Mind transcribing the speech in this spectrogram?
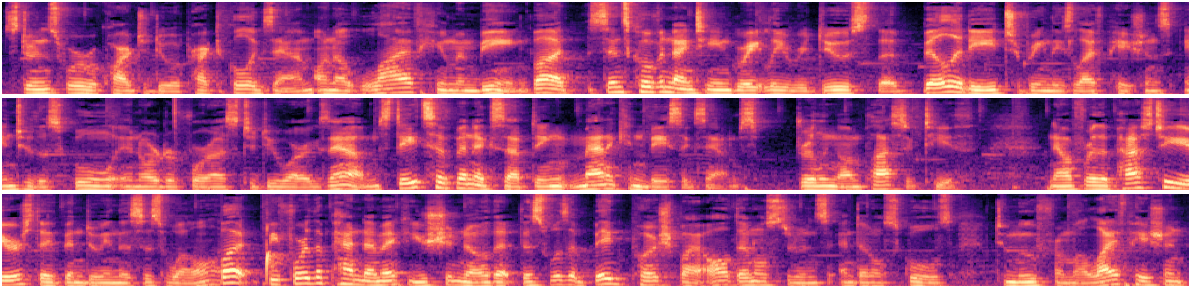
students were required to do a practical exam on a live human being, but since COVID 19 greatly reduced the ability to bring these live patients into the school in order for us to do our exam, states have been accepting mannequin based exams, drilling on plastic teeth. Now, for the past two years, they've been doing this as well. But before the pandemic, you should know that this was a big push by all dental students and dental schools to move from a live patient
